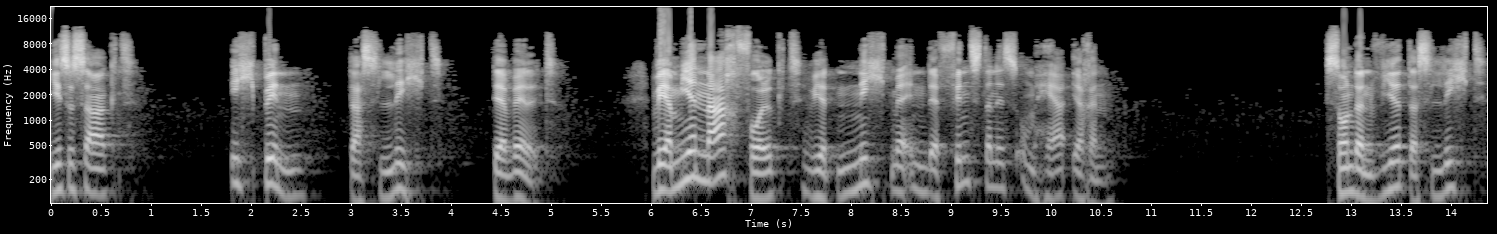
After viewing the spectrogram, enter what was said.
Jesus sagt, ich bin das Licht der Welt. Wer mir nachfolgt, wird nicht mehr in der Finsternis umherirren, sondern wird das Licht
